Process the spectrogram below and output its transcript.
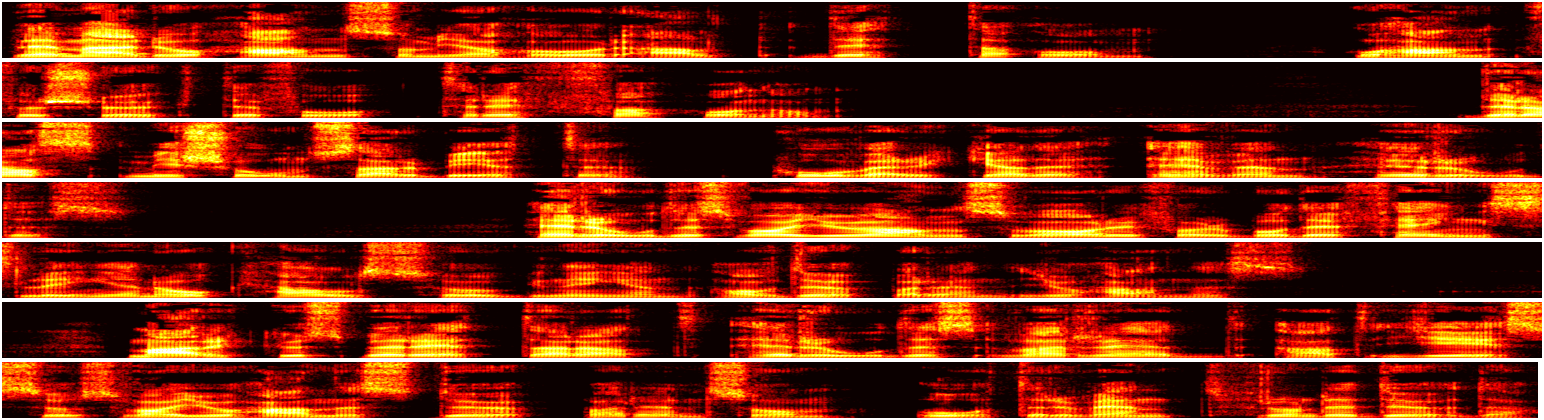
Vem är då han som jag hör allt detta om? Och han försökte få träffa honom. Deras missionsarbete påverkade även Herodes. Herodes var ju ansvarig för både fängslingen och halshuggningen av döparen Johannes. Markus berättar att Herodes var rädd att Jesus var Johannes döparen som återvänt från de döda.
